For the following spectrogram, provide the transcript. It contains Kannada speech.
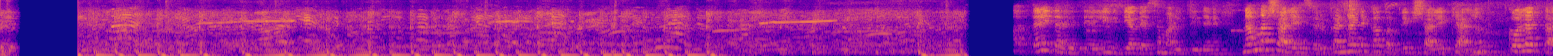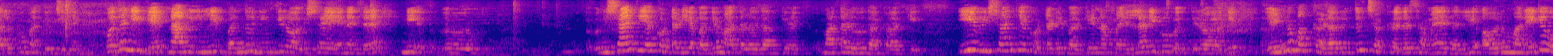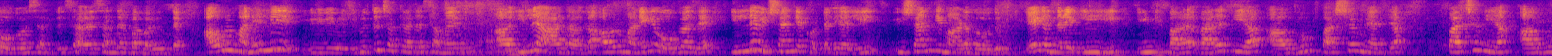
ತರಗತಿಯಲ್ಲಿ ವಿದ್ಯಾಭ್ಯಾಸ ಮಾಡುತ್ತಿದ್ದೇನೆ. ನಮ್ಮ ಶಾಲೆ ಹೆಸರು ಕರ್ನಾಟಕ ಪಬ್ಲಿಕ್ ಶಾಲೆ ಕ್ಯಾನೂರ್, ಕೋಲಾರ ತಾಲೂಕು ಮತ್ತು ಜಿಲ್ಲೆ. ಮೊದಲಿಗೆ ನಾನು ಇಲ್ಲಿ ಬಂದು ನಿಂತಿರುವ ವಿಷಯ ಏನೆಂದರೆ ವಿಶ್ರಾಂತಿಯ ಕೊಠಡಿಯ ಬಗ್ಗೆ ಮಾತಾಡೋದಕ್ಕೆ ಮಾತಾಡುವುದಕ್ಕಾಗಿ. ಈ ವಿಶ್ರಾಂತಿಯ ಕೊಠಡಿ ಬಗ್ಗೆ ನಮ್ಮ ಎಲ್ಲರಿಗೂ ಗೊತ್ತಿರುವ ಹಾಗೆ ಹೆಣ್ಣು ಮಕ್ಕಳ ಋತುಚಕ್ರದ ಸಮಯದಲ್ಲಿ ಅವರು ಮನೆಗೆ ಹೋಗುವ ಸಂದರ್ಭ ಬರುತ್ತೆ. ಅವರು ಮನೆಯಲ್ಲಿ ಋತುಚಕ್ರದ ಸಮಯ ಇಲ್ಲೇ ಆದಾಗ ಅವರು ಮನೆಗೆ ಹೋಗದೆ ಇಲ್ಲೇ ವಿಶ್ರಾಂತಿಯ ಕೊಠಡಿಯಲ್ಲಿ ವಿಶ್ರಾಂತಿ ಮಾಡಬಹುದು. ಹೇಗೆಂದರೆ ಇಲ್ಲಿ ಭಾರತೀಯ ಹಾಗೂ ಪಾಶ್ಚಿಮಾತ್ಯ ಪಾಚನೀಯ ಹಾಗೂ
